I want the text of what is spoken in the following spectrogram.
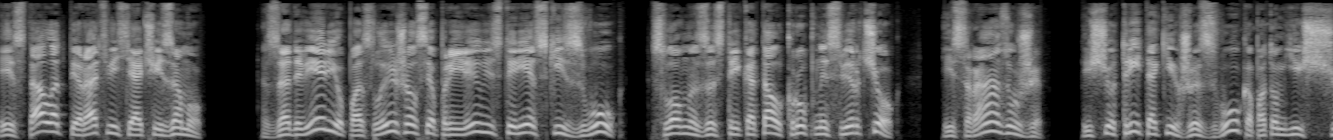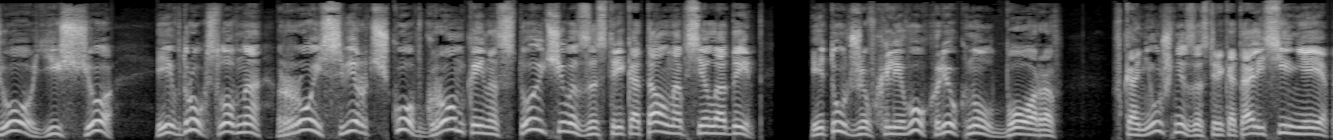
и стал отпирать висячий замок. За дверью послышался прерывистый резкий звук, словно застрекотал крупный сверчок. И сразу же еще три таких же звука, потом еще, еще, и вдруг, словно рой сверчков, громко и настойчиво застрекотал на все лады. И тут же в хлеву хрюкнул Боров. В конюшне застрекотали сильнее.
